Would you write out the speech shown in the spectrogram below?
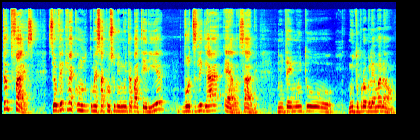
tanto faz. Se eu ver que vai com- começar a consumir muita bateria, vou desligar ela, sabe? Não tem muito, muito problema, não.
